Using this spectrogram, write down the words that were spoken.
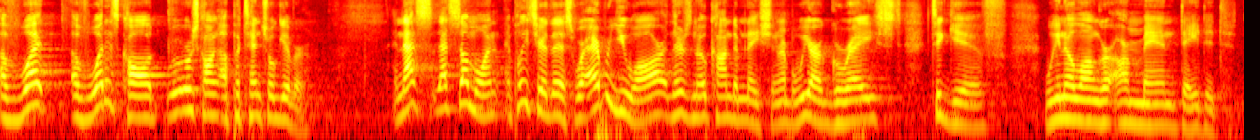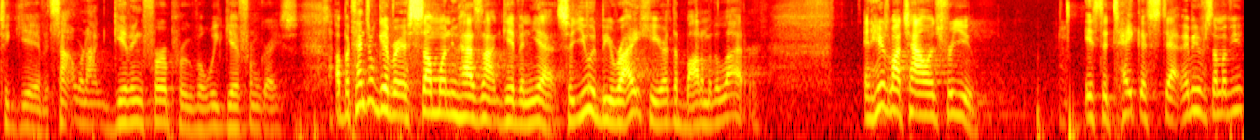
of what, of what is called, we're just calling a potential giver. And that's, that's someone, and please hear this wherever you are, there's no condemnation. Remember, we are graced to give we no longer are mandated to give. It's not, we're not giving for approval, we give from grace. A potential giver is someone who has not given yet. So you would be right here at the bottom of the ladder. And here's my challenge for you is to take a step. Maybe for some of you,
